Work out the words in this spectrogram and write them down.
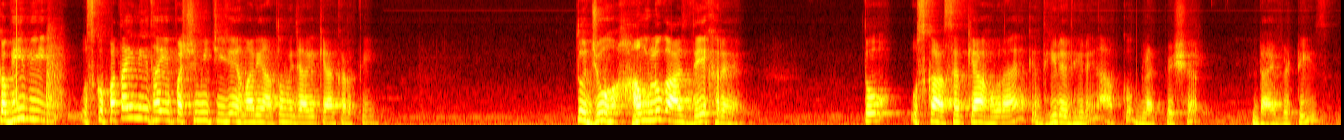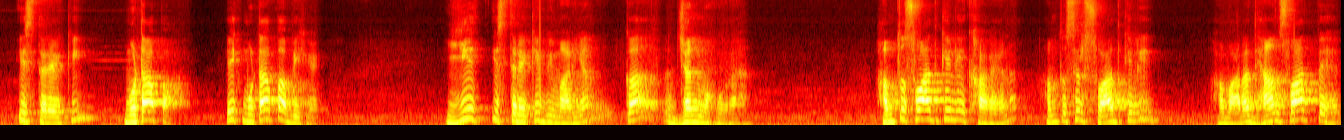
कभी भी, उसको पता ही नहीं था ये पश्चिमी चीज़ें हमारी आंतों में जाके क्या करती तो जो हम लोग आज देख रहे हैं तो उसका असर क्या हो रहा है कि धीरे धीरे आपको ब्लड प्रेशर डायबिटीज़ इस तरह की मोटापा, एक मोटापा भी है, ये इस तरह की बीमारियाँ का जन्म हो रहा है। हम तो स्वाद के लिए खा रहे हैं ना, हम तो सिर्फ़ स्वाद के लिए, हमारा ध्यान स्वाद पे है,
